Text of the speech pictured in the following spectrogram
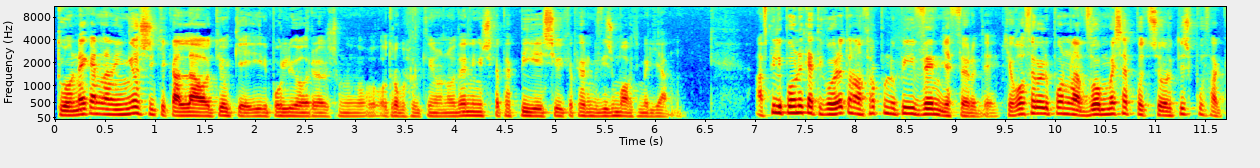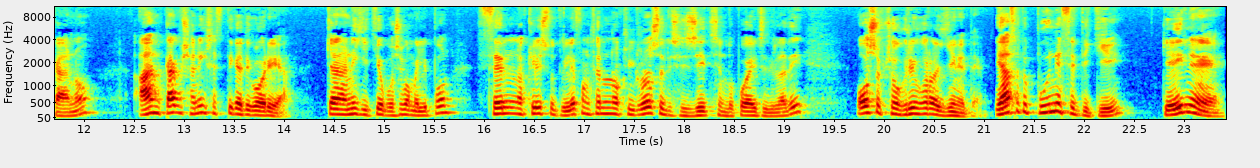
του έκανα να νιώσει και καλά ότι, OK, είναι πολύ ωραίος ο, ο τρόπος που επικοινωνώ. Δεν νιώσει κάποια πίεση ή κάποιο αρνητισμό από τη μεριά μου. Αυτή λοιπόν είναι η κατηγορία των ανθρώπων οι οποίοι δεν ενδιαφέρονται. Και εγώ θέλω λοιπόν να δω μέσα από τις ερωτήσεις που θα κάνω αν κάποιος ανοίγει σε αυτή την κατηγορία. Και αν ανοίγει εκεί, όπως είπαμε λοιπόν, θέλω να κλείσω το τηλέφωνο, θέλω να ολοκληρώσω τη συζήτηση, να το πω έτσι δηλαδή, όσο πιο γρήγορα γίνεται. Οι άνθρωποι που είναι θετικοί και είναι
